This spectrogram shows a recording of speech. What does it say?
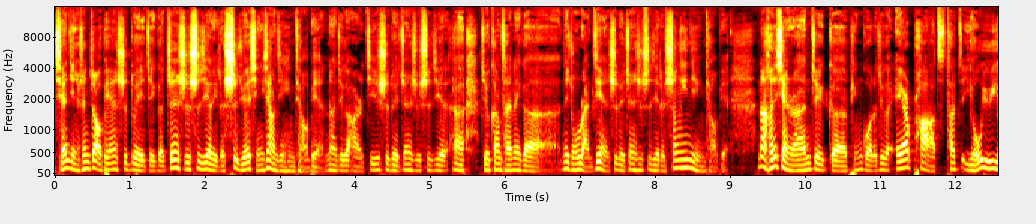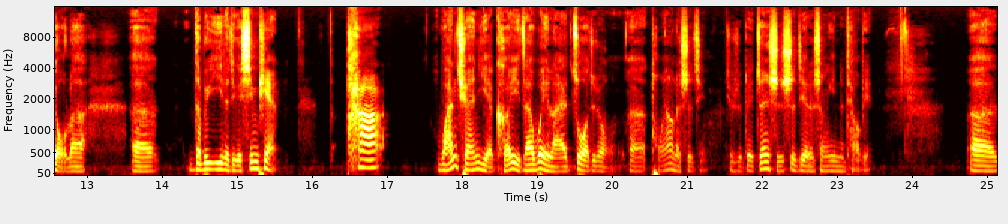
前景深照片是对这个真实世界里的视觉形象进行调变，那这个耳机是对真实世界，呃，就刚才那个那种软件是对真实世界的声音进行调变。那很显然，这个苹果的这个 AirPods，它由于有了呃 W1 的这个芯片，它完全也可以在未来做这种呃同样的事情，就是对真实世界的声音的调变，呃。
